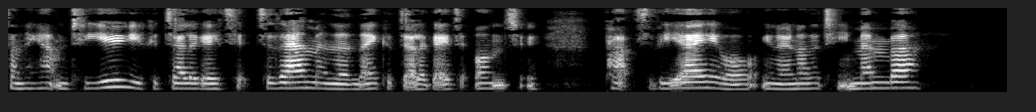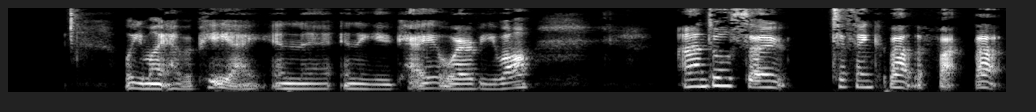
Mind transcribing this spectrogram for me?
something happened to you, you could delegate it to them and then they could delegate it on to perhaps a VA or, you know, another team member. Or you might have a PA in the in the UK or wherever you are. And also to think about the fact that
